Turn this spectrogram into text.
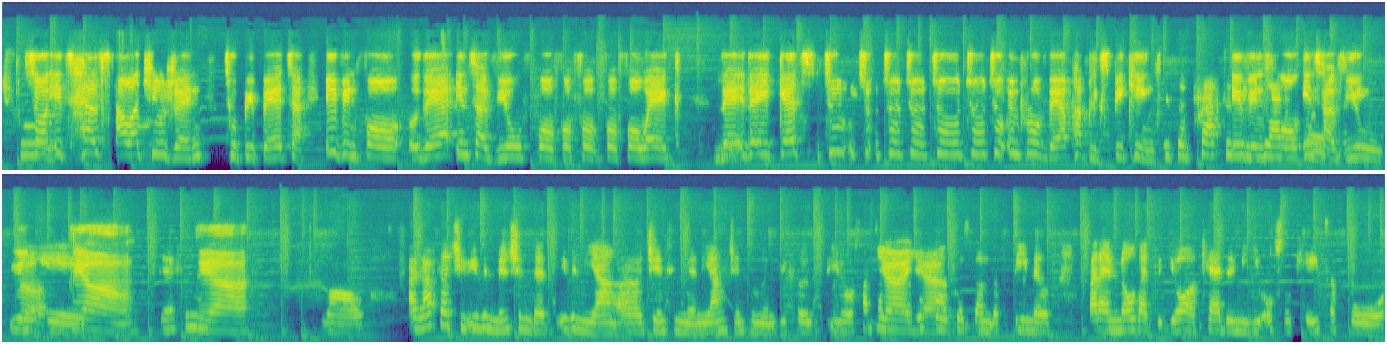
True. So it helps our children to be better, even for their interview for for for for, for work. They, they get to, to, to, to, to, to, improve their public speaking. It's a practice. Even for interview. Yeah. Yeah. Definitely. Yeah. Wow. I love that you even mentioned that even young uh, gentlemen, young gentlemen, because you know sometimes yeah, you yeah. focus on the females, but I know that with your academy, you also cater for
